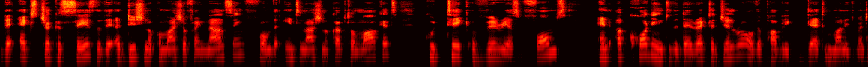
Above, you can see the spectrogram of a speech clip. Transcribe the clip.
The Exchequer says that the additional commercial financing from the international capital markets could take various forms, and according to the Director General of the Public Debt Management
